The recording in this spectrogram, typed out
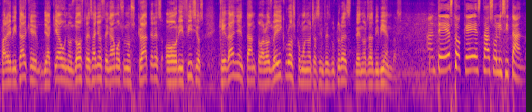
para evitar que de aquí a unos 2, 3 años tengamos unos cráteres o orificios que dañen tanto a los vehículos como nuestras infraestructuras de nuestras viviendas. Ante esto, ¿qué está solicitando?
